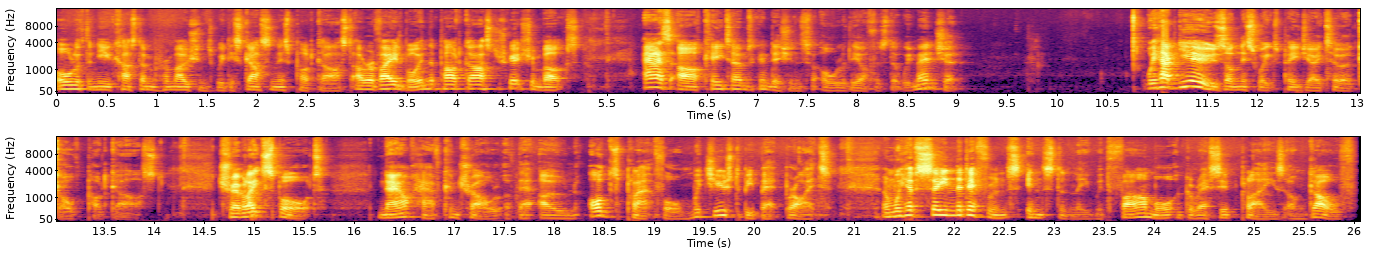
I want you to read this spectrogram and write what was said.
All of the new customer promotions we discuss in this podcast are available in the podcast description box, as are key terms and conditions for all of the offers that we mention. We have news on this week's PGA Tour Golf podcast. Treble Eight Sport now have control of their own odds platform, which used to be BetBright. And we have seen the difference instantly with far more aggressive plays on golf.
